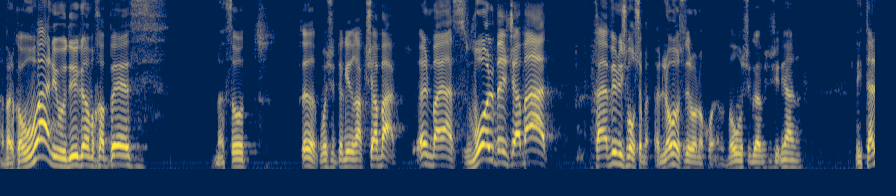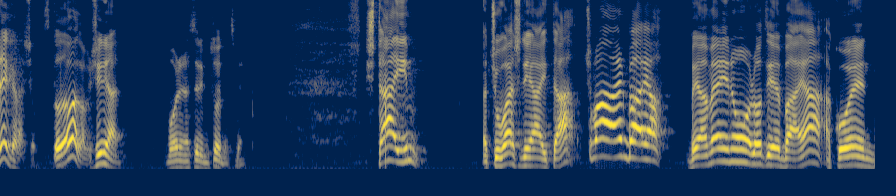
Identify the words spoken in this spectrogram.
אבל כמובן, יהודי גם מחפש לנסות, בסדר, כמו שתגיד רק שבת, אין בעיה, סבול בשבת, חייבים לשמור שבת. אני לא אומר שזה לא נכון, אבל ברור שגם יש עניין להתענג על השבת. זה אותו דבר, גם יש עניין. בואו ננסה למצוא את עצמנו. שתיים, התשובה השנייה הייתה, תשמע, אין בעיה. בימינו לא תהיה בעיה, הכהן,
